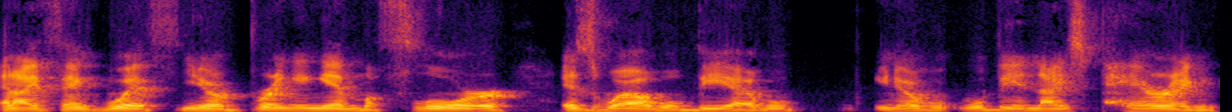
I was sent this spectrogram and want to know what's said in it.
and I think with you know bringing in Lafleur as well will be a will you know will be a nice pairing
